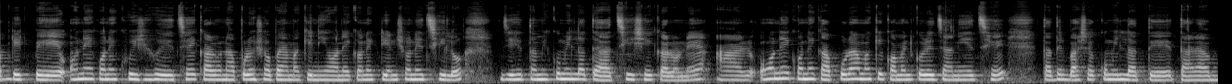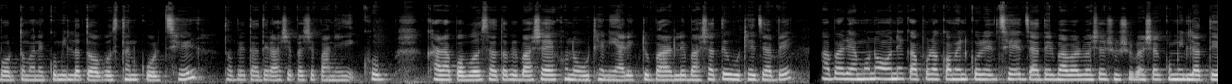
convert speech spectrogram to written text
আপডেট পেয়ে অনেক অনেক খুশি হয়েছে কারণ আপুরা সবাই আমাকে নিয়ে অনেক অনেক টেনশনে ছিল। যেহেতু আমি কুমিল্লাতে আছি সে কারণে। আর অনেক অনেক আপুরা আমাকে কমেন্ট করে জানিয়েছে তাদের বাসা কুমিল্লাতে, তারা বর্তমানে কুমিল্লাতে অবস্থান করছে। তবে তাদের আশেপাশে পানি খুব খারাপ অবস্থা, তবে বাসা এখনও উঠেনি আর একটু বাড়লে বাসাতেও উঠে যাবে। আবার এমনও অনেক আপুরা কমেন্ট করেছে যাদের বাবার বাসা, শ্বশুর বাসা কুমিল্লাতে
